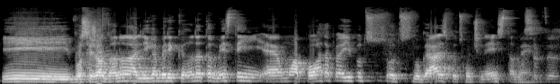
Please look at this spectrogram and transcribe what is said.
E você jogando na Liga Americana também tem é uma porta para ir para outros, outros lugares, para outros continentes também. Com certeza.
